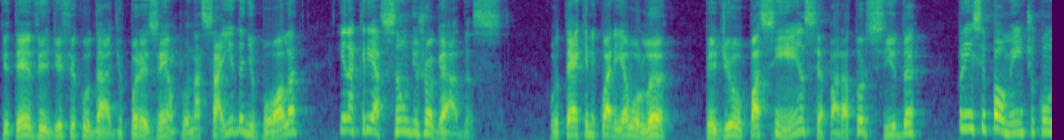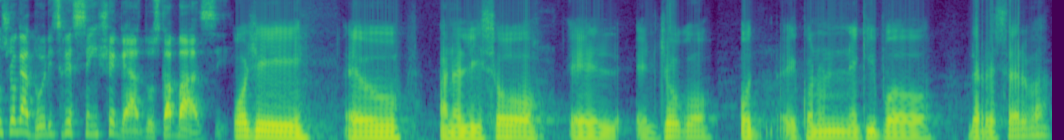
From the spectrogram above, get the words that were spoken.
que teve dificuldade, por exemplo, na saída de bola e na criação de jogadas. O técnico Ariel Holan pediu paciência para a torcida, principalmente com os jogadores recém-chegados da base. Hoje eu analiso o jogo eh, com um equipo de reserva,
